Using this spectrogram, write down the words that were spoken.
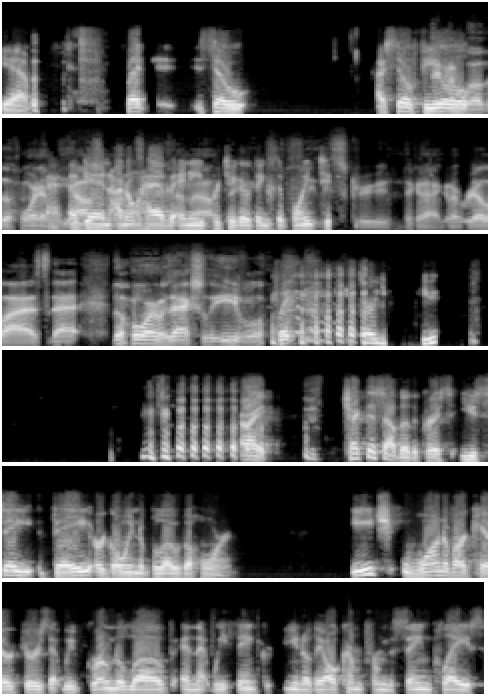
Yeah, but so I still feel blow the horn and a- again, I don't have any out. particular They're things to point to. Screwed. They're not going to realize that the horn was actually evil. but so you, you all right. Check this out, though, the Chris. You say they are going to blow the horn. Each one of our characters that we've grown to love and that we think, you know, they all come from the same place.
